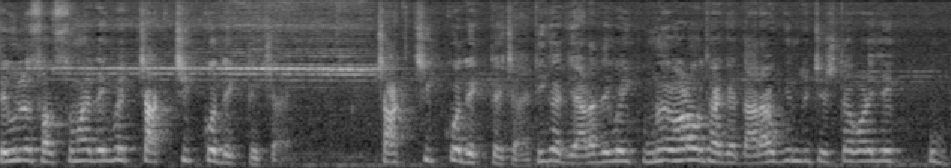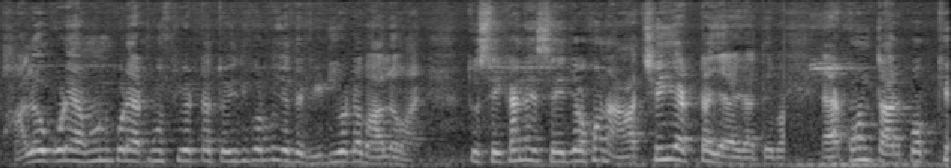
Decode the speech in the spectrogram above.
সেগুলো সবসময় দেখবে চাকচিক্য দেখতে চায়। চাকচিক্য দেখতে চায়, ঠিক আছে? যারা দেখবে কুঁড়ে ঘরেও থাকে, তারাও কিন্তু চেষ্টা করে যে খুব ভালো করে, এমন করে অ্যাটমসফিয়ারটা তৈরি করবে যাতে ভিডিওটা ভালো হয়। তো সেখানে সে যখন আছেই একটা জায়গাতে, এখন তার পক্ষে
